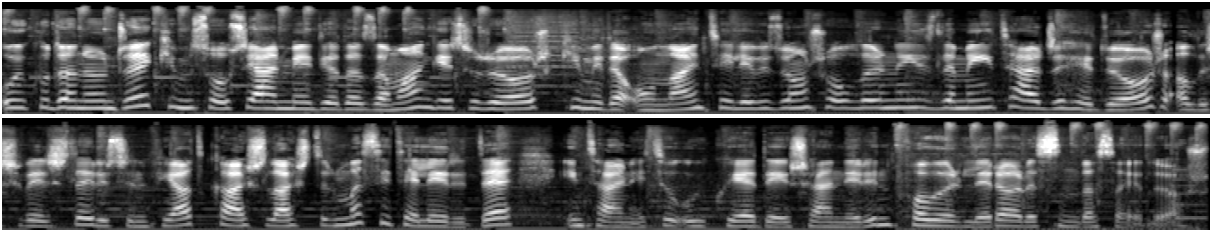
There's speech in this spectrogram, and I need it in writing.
Uykudan önce kimi sosyal medyada zaman geçiriyor, kimi de online televizyon şovlarını izlemeyi tercih ediyor. Alışverişler için fiyat karşılaştırma siteleri de interneti uykuya değişenlerin favorileri arasında sayılıyor.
